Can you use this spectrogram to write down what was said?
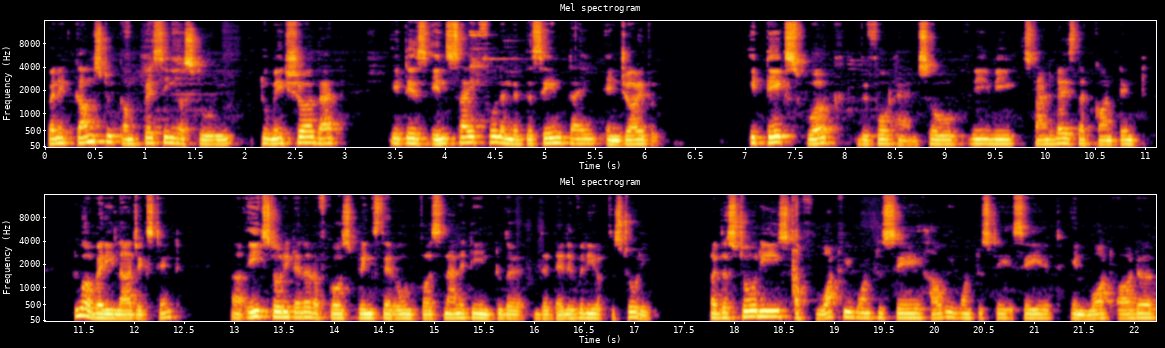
when it comes to compressing a story, to make sure that it is insightful and at the same time enjoyable, it takes work beforehand. So we we standardize that content to a very large extent. Uh, each storyteller, of course, brings their own personality into the, the delivery of the story but the stories of what we want to say, how we want to stay, say it, in what order,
